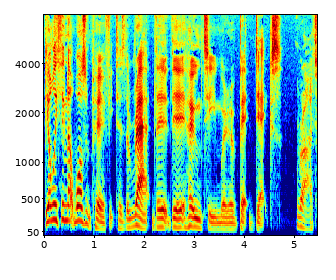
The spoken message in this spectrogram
the only thing that wasn't perfect is the re- the the home team were a bit dicks. Right.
